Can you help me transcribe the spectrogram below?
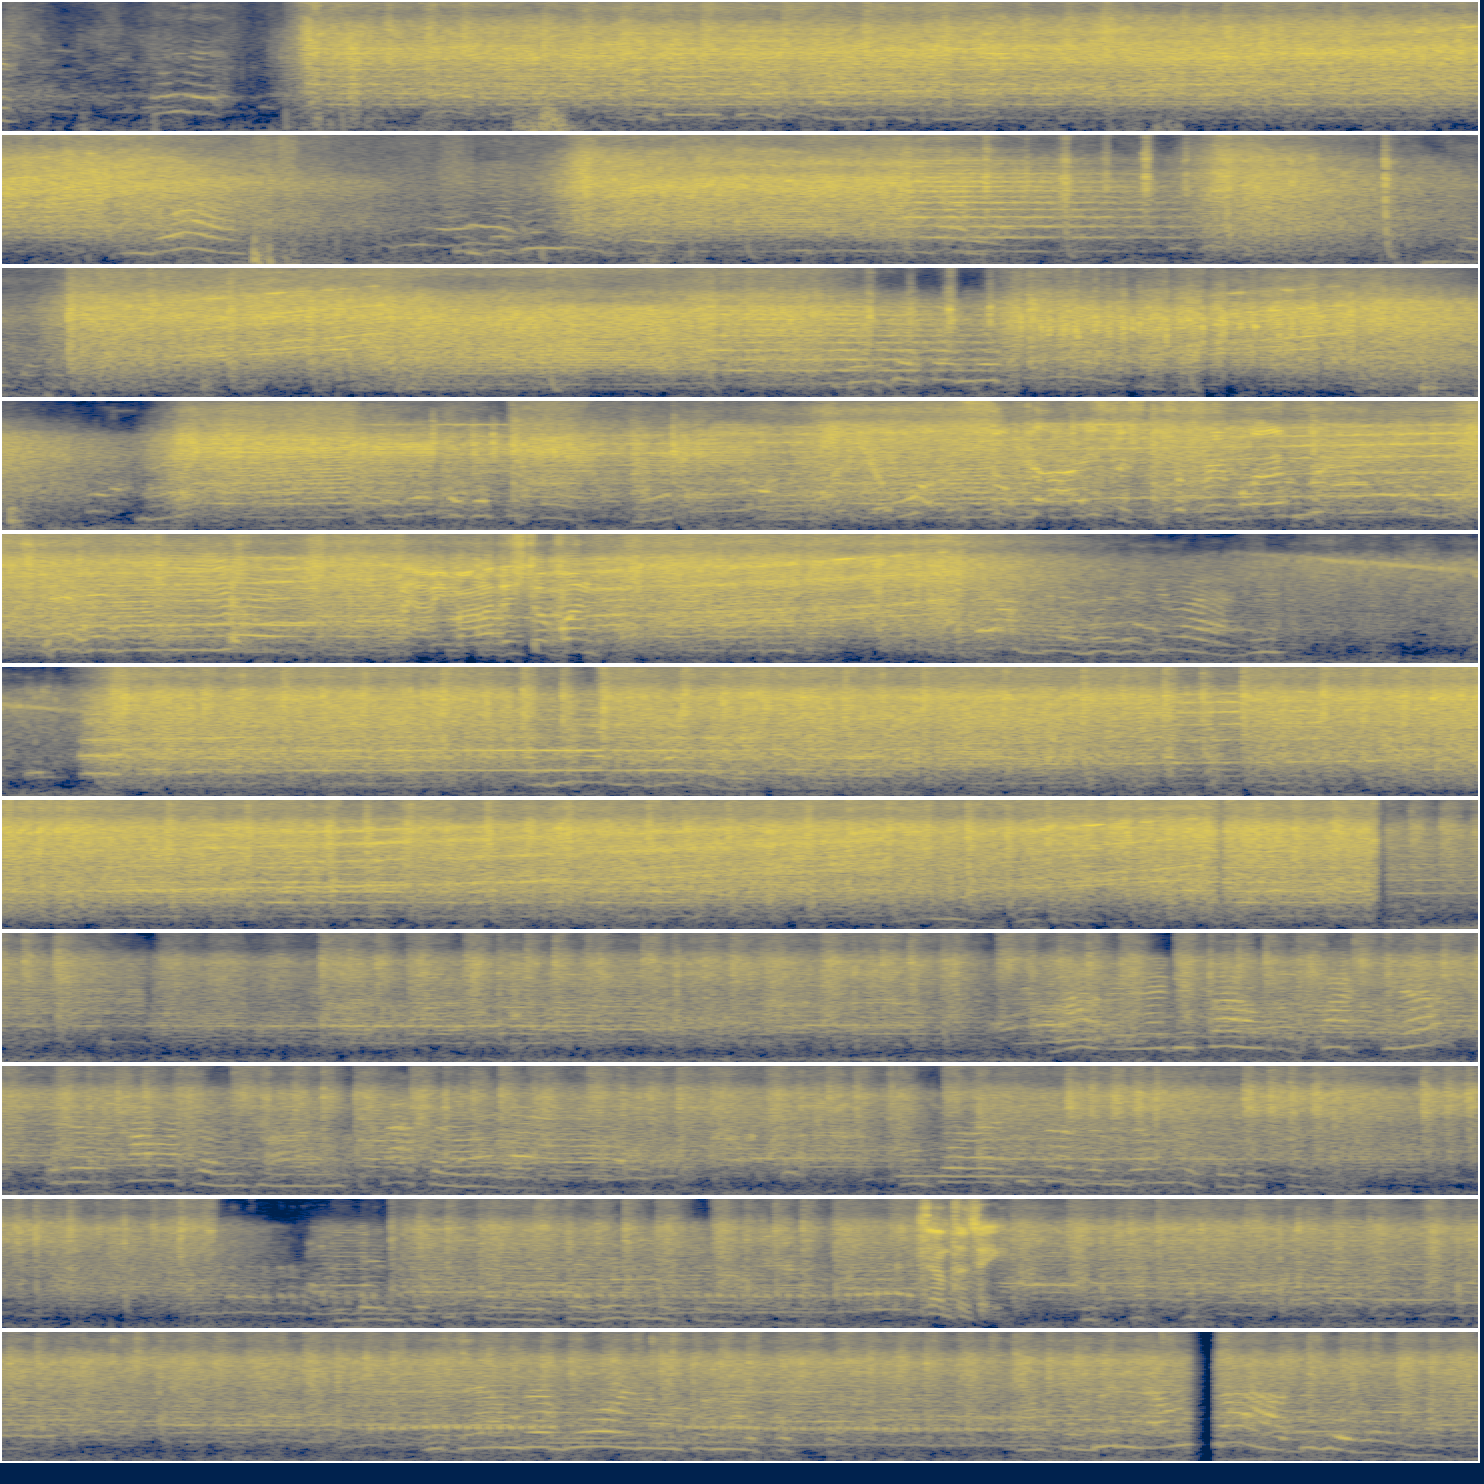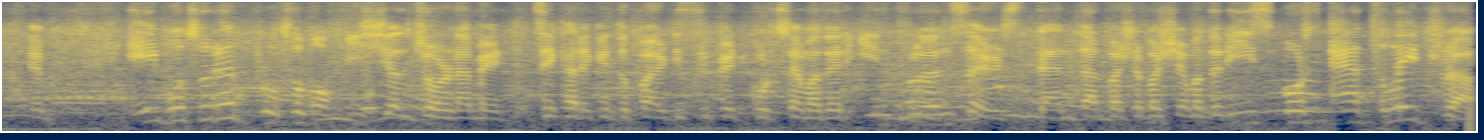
এই বছরের প্রথম অফিসিয়াল টুর্নামেন্ট যেখানে কিন্তু পার্টিসিপেট করছে আমাদের ইনফ্লুয়েন্সার্স দেন তার পাশাপাশি আমাদের ই স্পোর্টস অ্যাথলেটরা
